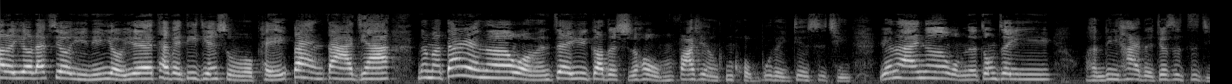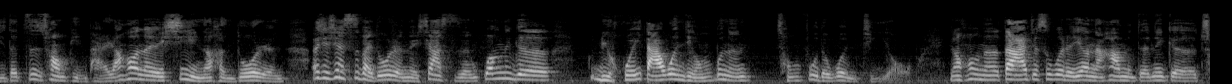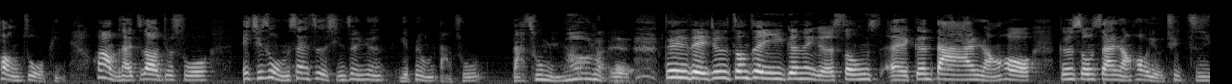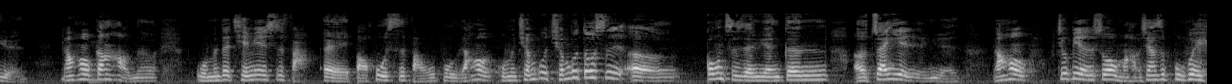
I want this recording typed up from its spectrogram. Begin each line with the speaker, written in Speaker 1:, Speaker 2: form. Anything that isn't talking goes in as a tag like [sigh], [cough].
Speaker 1: 到了 You Life Show 与您有约，台北地检署陪伴大家。那么当然呢，我们在预告的时候，我们发现很恐怖的一件事情。原来呢，我们的中正一很厉害的，就是自己的自创品牌，然后呢，也吸引了很多人，而且现在四百多人呢，吓死人！光那个你回答问题，我们不能重复的问题哦。然后呢，大家就是为了要拿他们的那个创作品。后来我们才知道，就说，哎，其实我们上一次的行政院也被我们打出。打出名号来了，对对对，就是钟正一跟那个松，哎，跟大安，然后跟松山，然后有去支援，然后刚好呢，我们的前面是法，哎，保护司法务部，然后我们全部全部都是呃公职人员跟呃专业人员，然后就变成说我们好像是不会，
